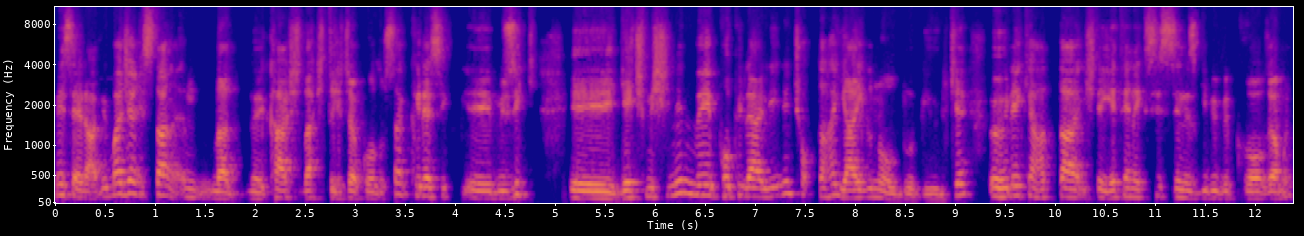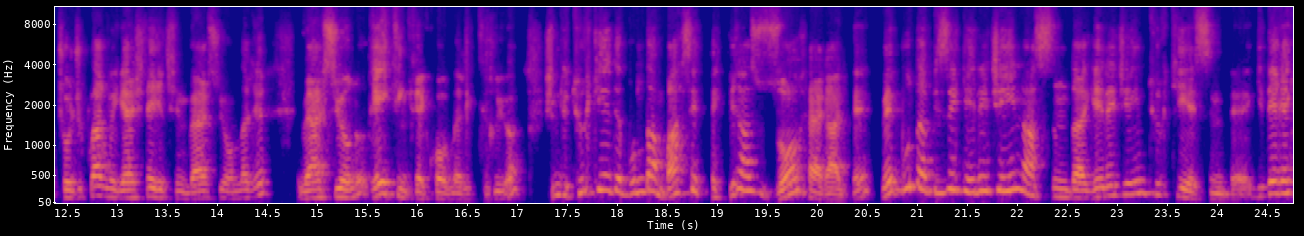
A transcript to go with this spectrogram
mesela bir Macaristan'la e, karşılaştıracak olursak klasik e, müzik e, geçmişinin ve popülerliğinin çok daha yaygın olduğu bir ülke. Öyle ki hatta işte Yeteneksizsiniz gibi bir programın çocuklar ve gençler için versiyonları versiyonu rating rekorları kırıyor. Şimdi Türkiye'de bundan bahsetmek biraz zor herhalde ve bu da bize geleceğin aslında geleceğin Türkiye'sinde giderek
